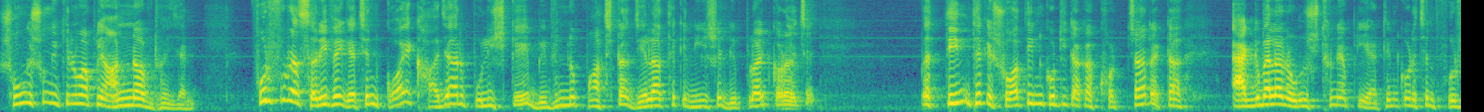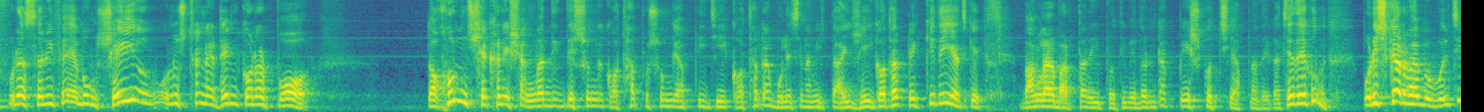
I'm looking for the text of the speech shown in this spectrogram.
সঙ্গে সঙ্গে কীরকম আপনি আননার্ভড হয়ে যান। ফুরফুরা শরীফে গেছেন কয়েক হাজার পুলিশকে বিভিন্ন পাঁচটা জেলা থেকে নিয়ে এসে ডিপ্লয়েড করা হয়েছে। প্রায় তিন থেকে সোয়া তিন কোটি টাকা খরচার একটা একবেলার অনুষ্ঠানে আপনি অ্যাটেন্ড করেছেন ফুরফুরা শরীফে এবং সেই অনুষ্ঠান অ্যাটেন্ড করার পর তখন সেখানে সাংবাদিকদের সঙ্গে কথা প্রসঙ্গে আপনি যে কথাটা বলেছেন, আমি তাই সেই কথার প্রেক্ষিতেই আজকে বাংলার বার্তার এই প্রতিবেদনটা পেশ করছি আপনাদের কাছে। দেখুন, পরিষ্কারভাবে বলছি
